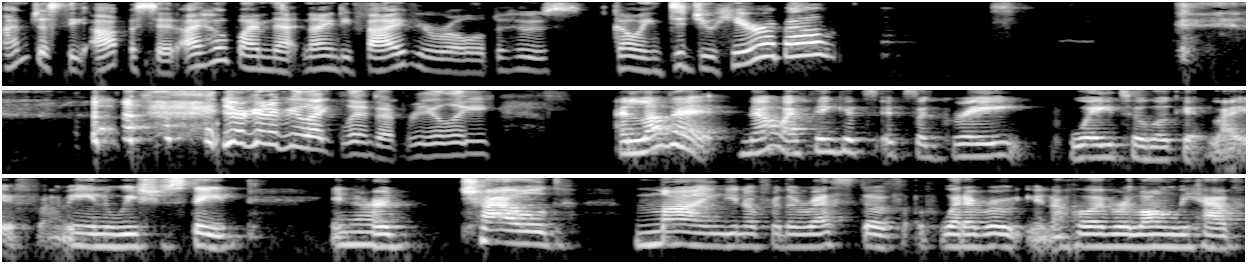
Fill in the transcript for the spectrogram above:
i'm just the opposite i hope i'm that 95 year old who's going did you hear about You're going to be like, Linda, really? I love it. No, I think it's it's a great way to look at life. I mean, we should stay in our child mind, you know, for the rest of, of whatever, you know, however long we have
